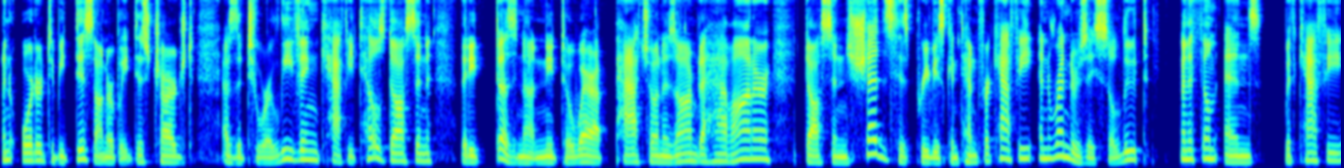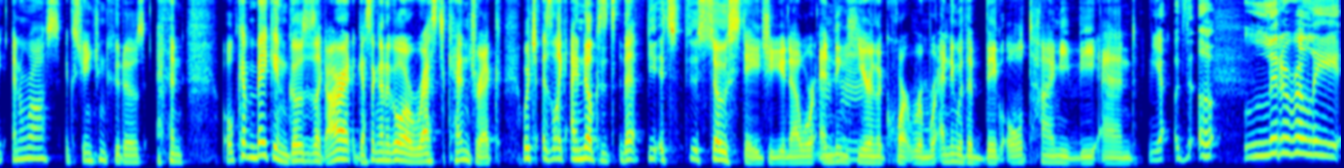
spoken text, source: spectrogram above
and ordered to be dishonorably discharged. As the two are leaving, Kaffee tells Dawson that he does not need to wear a patch on his arm to have honor. Dawson sheds his previous contempt for Kaffee and renders a salute, and the film ends with Kaffee and Ross exchanging kudos, and old Kevin Bacon goes is like, "All right, I guess I'm gonna go arrest Kendrick," which is like I know because it's that it's so stagey. You know, we're ending Mhm. here in the courtroom. We're ending with a big old timey the end. Yeah, uh, literally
